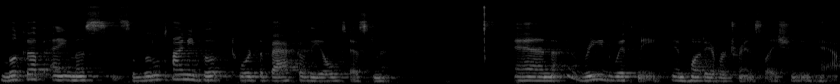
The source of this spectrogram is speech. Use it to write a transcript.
look up Amos. It's a little tiny book toward the back of the Old Testament. And read with me in whatever translation you have.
